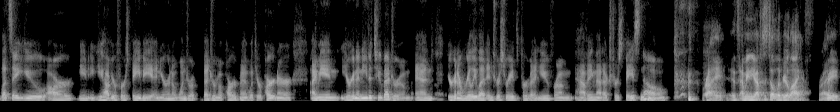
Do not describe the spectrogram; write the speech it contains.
let's say you are you, you have your first baby and you're in a one bedroom apartment with your partner i mean you're going to need a two bedroom and you're going to really let interest rates prevent you from having that extra space? No. Right. It's i mean you have to still live your life right, right.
